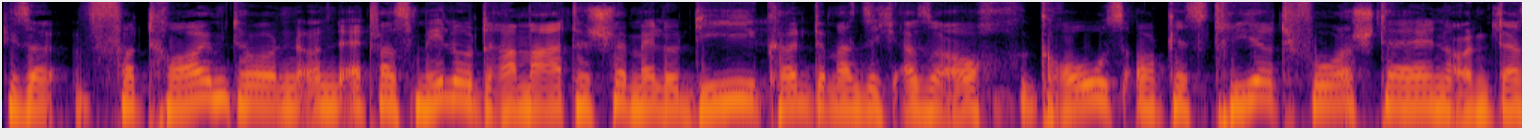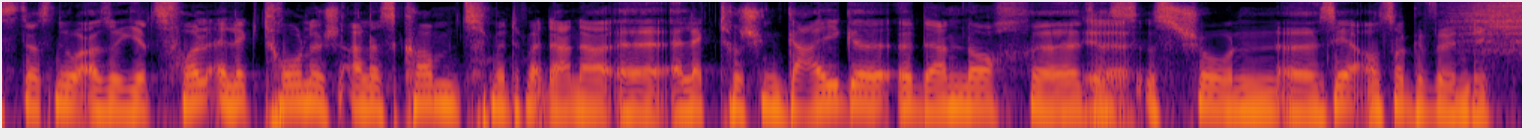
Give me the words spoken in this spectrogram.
diese verträumte und, und etwas melodramatische Melodie könnte man sich also auch groß orchestriert vorstellen und dass das nur also jetzt voll elektronisch alles kommt mit, mit einer äh, elektrischen Geige äh, dann noch, äh, das yeah. ist schon äh, sehr außergewöhnlich.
